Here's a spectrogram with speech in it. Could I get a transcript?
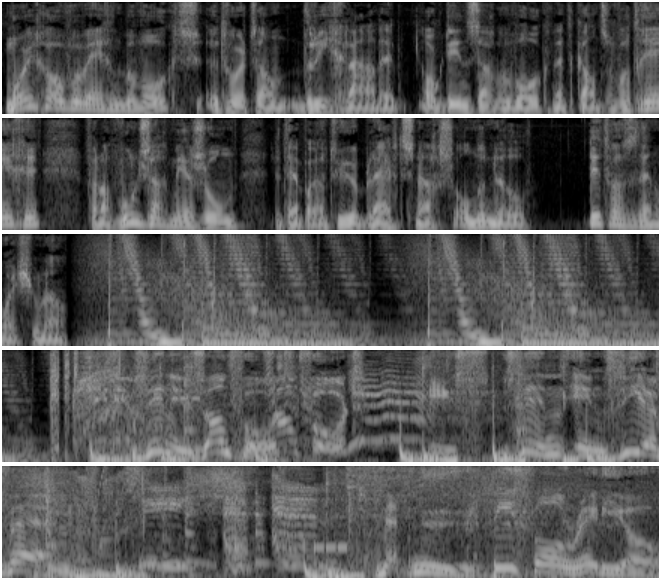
Morgen overwegend bewolkt, het wordt dan 3 graden. Ook dinsdag bewolkt met kans op wat regen. Vanaf woensdag meer zon, de temperatuur blijft s'nachts onder nul. Dit was het NOS Journaal. Zin in Zandvoort, Zandvoort is zin in ZFM. ZFM. Met nu Peaceful Radio.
